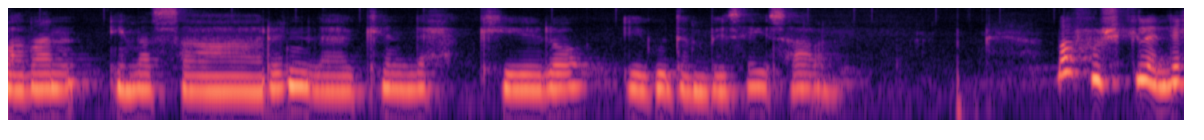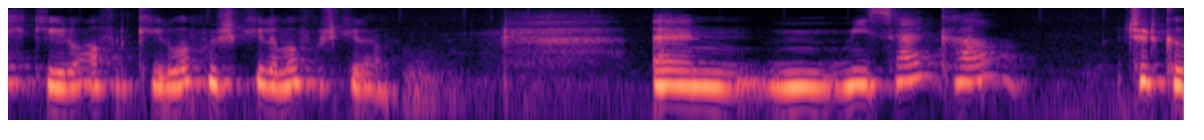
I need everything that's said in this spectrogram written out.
badan ima saarin laakiin lix kiilo igu dambeysay saaran. Ma fushkila lix kiilo afar kiilo ma fushkila ma fushkila. Miisaanka jirhka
